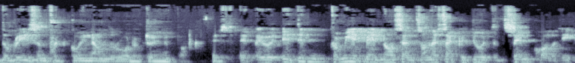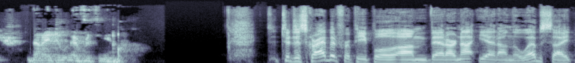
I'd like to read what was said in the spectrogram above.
the reason for going down the road of doing a book. It, it, it, didn't, for me, it made no sense unless I could do it to the same quality that I do everything else. To describe it for people um, that are not yet on the website,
